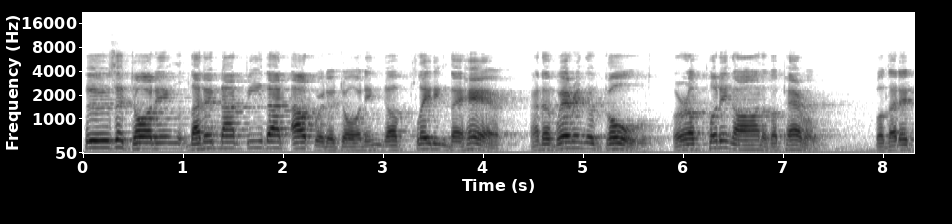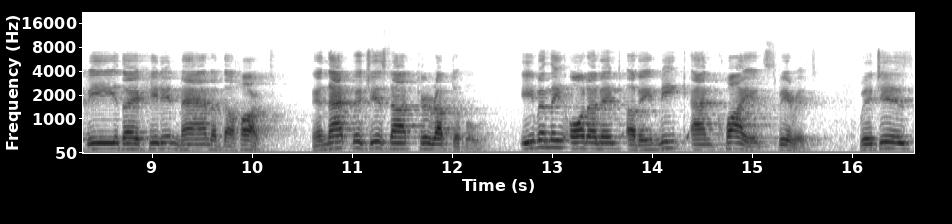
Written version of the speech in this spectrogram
whose adorning let it not be that outward adorning of plaiting the hair, and of wearing of gold, or of putting on of apparel, but let it be the hidden man of the heart, in that which is not corruptible, even the ornament of a meek and quiet spirit, which is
